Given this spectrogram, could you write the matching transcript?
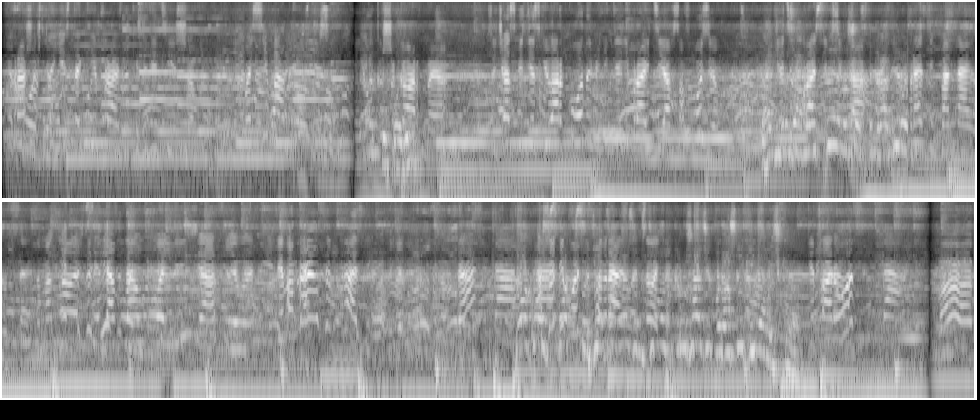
Хорошо, что есть такие праздники для детишек. Спасибо огромное. Елка шикарная. Сейчас везде с QR-кодами, нигде не пройти, а в совхозе детям праздник всегда. Праздник понравился. Самое главное, что все довольны, счастливы. Тебе понравился праздник? Да? Да. А что тебе больше понравилось, Сделали дочь? кружочек, подошли к елочке. Дед Мороз? Влад!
